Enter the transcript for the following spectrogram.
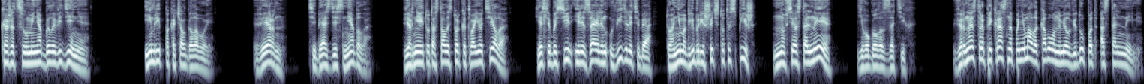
«Кажется, у меня было видение». Имри покачал головой. «Верн, тебя здесь не было. Вернее, тут осталось только твое тело. Если бы Силь или Зайлен увидели тебя, то они могли бы решить, что ты спишь, но все остальные...» Его голос затих. Вернестра прекрасно понимала, кого он имел в виду под «остальными».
